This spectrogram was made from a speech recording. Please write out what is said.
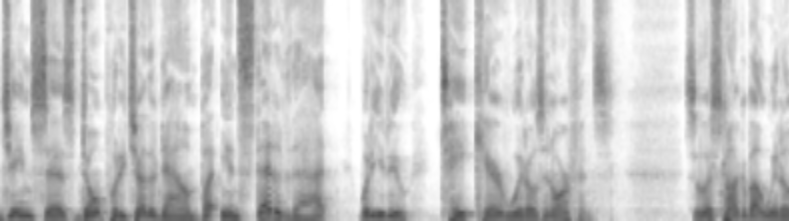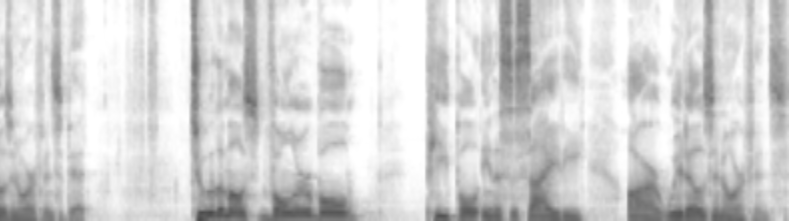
James says, don't put each other down. But instead of that, what do you do? Take care of widows and orphans. So let's talk about widows and orphans a bit. Two of the most vulnerable people in a society are widows and orphans.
